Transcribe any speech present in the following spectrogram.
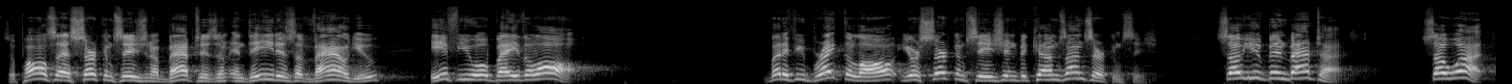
so Paul says circumcision or baptism indeed is of value if you obey the law. But if you break the law, your circumcision becomes uncircumcision. So you've been baptized. So what?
